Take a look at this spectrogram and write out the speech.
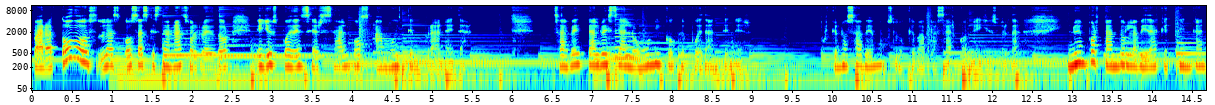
para todas las cosas que están a su alrededor, ellos pueden ser salvos a muy temprana edad. ¿Sabe? Tal vez sea lo único que puedan tener, porque no sabemos lo que va a pasar con ellos, ¿verdad? no importando la vida que tengan,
